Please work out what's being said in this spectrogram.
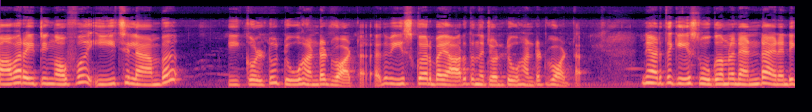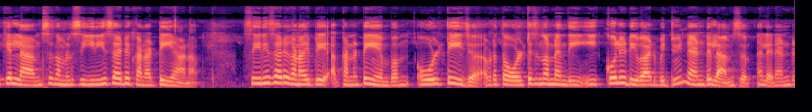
Power rating of each lamp equal to two hundred watt അതായത് വി സ്ക്വയർ ബൈ ആറ് തന്നിട്ടുണ്ട് ടു ഹൺഡ്രഡ് വാട്ട് ഇനി അടുത്ത കേസ് നോക്കുക നമ്മൾ രണ്ട് ഐഡന്റിക്കൽ ലാമ്പ്സ് നമ്മൾ സീരീസ് ആയിട്ട് കണക്ട് ചെയ്യുകയാണ് സീരീസ് ആയിട്ട് കണക്ട് കണക്ട് ചെയ്യുമ്പം വോൾട്ടേജ് അവിടുത്തെ വോൾട്ടേജ് എന്ന് പറഞ്ഞാൽ എന്ത്? ഈക്വലി ഡിവൈഡ് ബിറ്റ്വീൻ രണ്ട് ലാംസ് അല്ലേ? രണ്ട്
